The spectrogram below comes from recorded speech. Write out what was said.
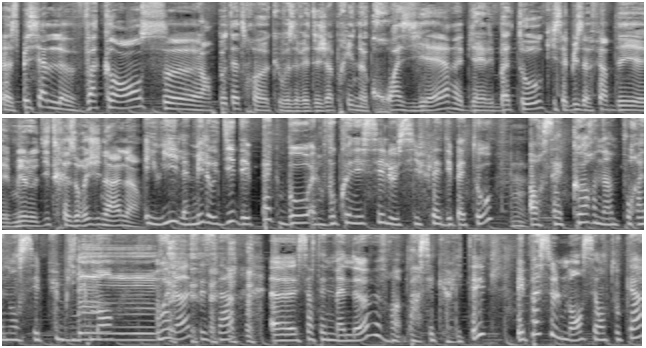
Euh, Spéciale vacances. Euh, Alors peut-être que vous avez déjà pris une croisière. Eh bien, il y a les bateaux qui s'amusent à faire des mélodies très originales. Et oui, la mélodie des paquebots. Alors vous connaissez le sifflet des bateaux. Alors ça corne hein, pour annoncer publiquement. Voilà, c'est ça. Euh, certaines manœuvres par sécurité, mais pas seulement. C'est en tout cas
